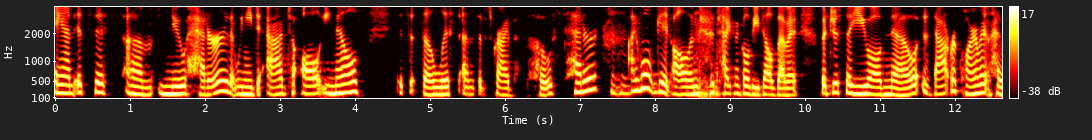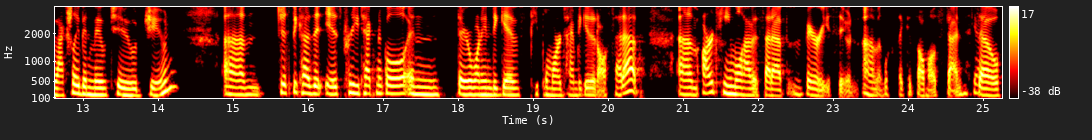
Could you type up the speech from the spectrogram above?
And it's this um, new header that we need to add to all emails. It's the list unsubscribe post header. Mm-hmm. I won't get all into the technical details of it, but just so you all know, that requirement has actually been moved to June. Um, just because it is pretty technical and they're wanting to give people more time to get it all set up. Um, our team will have it set up very soon. Um, it looks like it's almost done. Yeah. So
